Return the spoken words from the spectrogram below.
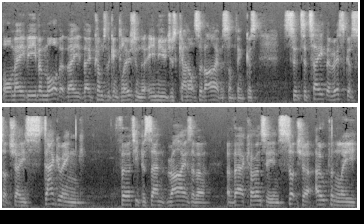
or maybe even more that they, they've come to the conclusion that EMU just cannot survive or something. Because to, to take the risk of such a staggering 30% rise of, a, of their currency in such an openly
